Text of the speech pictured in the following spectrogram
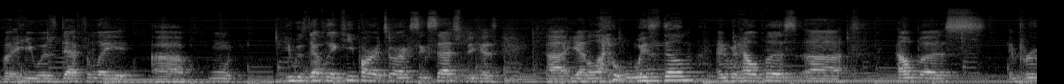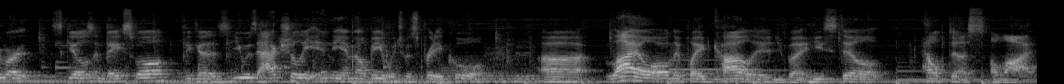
but he was definitely uh, he was definitely a key part to our success because uh, he had a lot of wisdom and would help us uh, help us improve our skills in baseball because he was actually in the MLB, which was pretty cool. Uh, Lyle only played college, but he still helped us a lot,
